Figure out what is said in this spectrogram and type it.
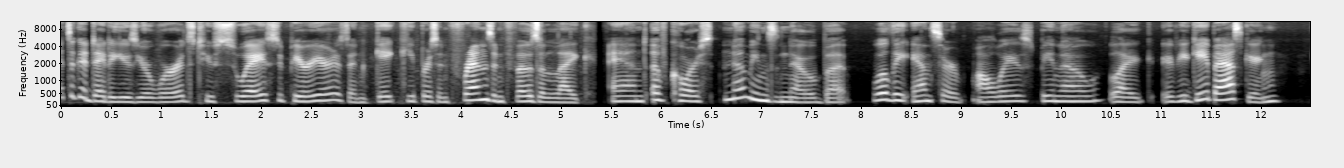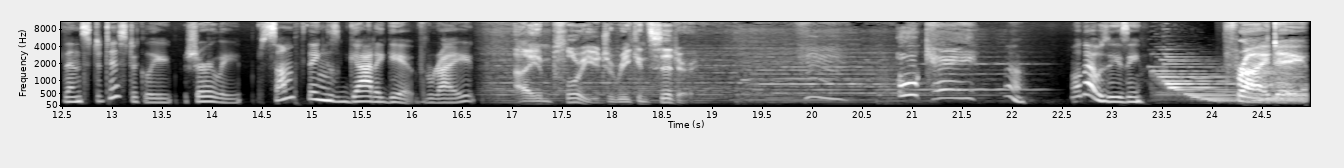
It's a good day to use your words to sway superiors and gatekeepers and friends and foes alike. And of course, no means no, but will the answer always be no? Like, if you keep asking, then statistically, surely, something's gotta give, right? I implore you to reconsider. Hmm, okay. Well, that was easy. Friday.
